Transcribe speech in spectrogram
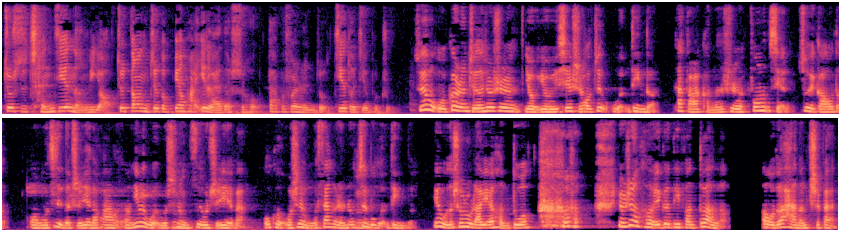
就是承接能力啊，就当你这个变化一来的时候，大部分人就接都接不住。所以我个人觉得，就是有有一些时候最稳定的，它反而可能是风险最高的。嗯，我自己的职业的话，嗯，因为我我是那种自由职业吧，我可我是我们三个人中最不稳定的，因为我的收入来源很多，就任何一个地方断了。啊，我都还能吃饭，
